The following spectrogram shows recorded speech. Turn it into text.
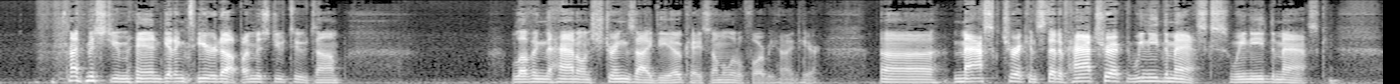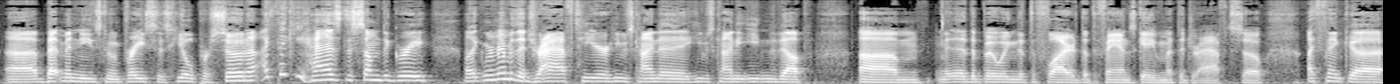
I missed you, man. Getting teared up. I missed you too, Tom. Loving the hat on strings idea. Okay, so I'm a little far behind here. Uh, mask trick instead of hat trick. We need the masks. We need the mask. Uh, Bettman needs to embrace his heel persona. I think he has to some degree. Like, remember the draft here? He was kind of he was kind of eating it up. Um, the booing that the flyer that the fans gave him at the draft. So I think uh,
